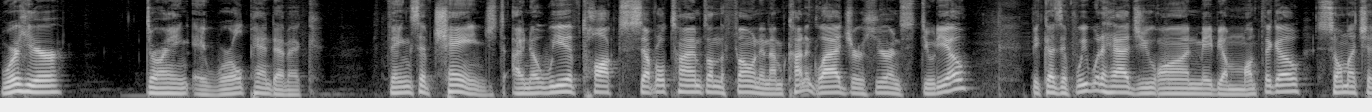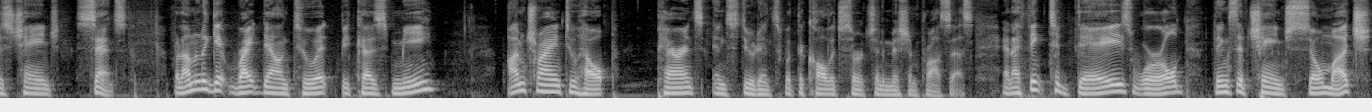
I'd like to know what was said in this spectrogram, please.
We're here during a world pandemic. Things have changed. I know we have talked several times on the phone, and I'm kind of glad you're here in studio because if we would have had you on maybe a month ago, so much has changed since. But I'm going to get right down to it because me, I'm trying to help parents and students with the college search and admission process. And I think today's world, things have changed so much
